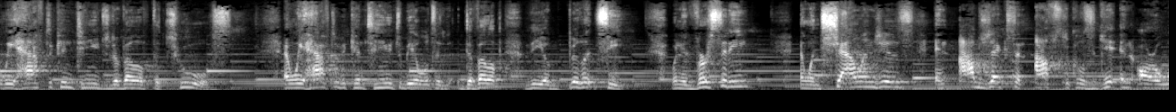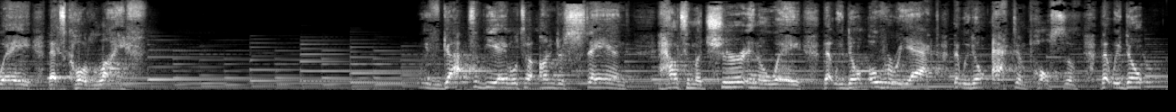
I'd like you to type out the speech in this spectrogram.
We have to continue to develop the tools and we have to continue to be able to develop the ability when adversity and when challenges and objects and obstacles get in our way, that's called life. We've got to be able to understand how to mature in a way that we don't overreact, that we don't act impulsive, that we don't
